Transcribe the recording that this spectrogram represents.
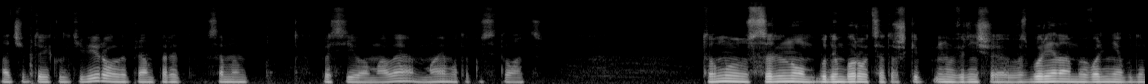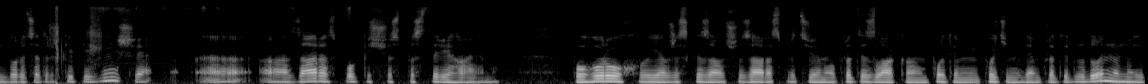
Начебто і культивірували прямо перед самим посівом, але маємо таку ситуацію. Тому з сольном будемо боротися трошки, ну, вірніше, з бур'янами вольні будемо боротися трошки пізніше. а зараз поки що спостерігаємо. По гороху я вже сказав, що зараз працюємо проти злаковим, потім, потім йдемо проти дводольними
